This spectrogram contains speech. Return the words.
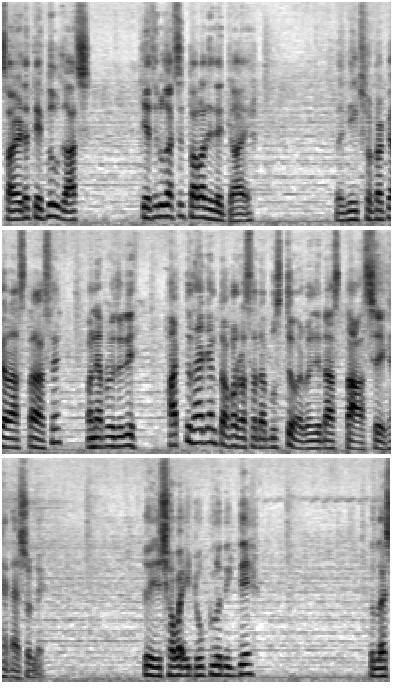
সরি এটা তেঁতুল গাছ। তেঁতুল গাছের তলা দিয়ে যেতে হয়। তো এদিকে ছোটো একটা রাস্তা আছে। মানে আপনারা যদি হাঁটতে থাকেন তখন রাস্তাটা বুঝতে পারবেন যে রাস্তা আছে এখানে আসলে। তো এই যে সবাই ঢুকলো দিক দিয়ে। তো ব্যাস।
